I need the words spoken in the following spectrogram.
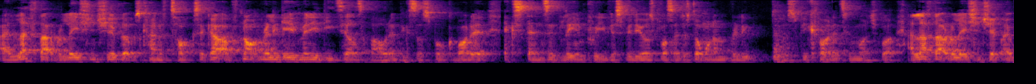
I left that relationship that was kind of toxic. I've not really gave many details about it because I spoke about it extensively in previous videos. Plus, I just don't want to really speak about it too much. But I left that relationship. I,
